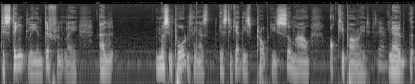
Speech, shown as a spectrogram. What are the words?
distinctly and differently. And the most important thing is, is to get these properties somehow occupied. Yeah. You know, the,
